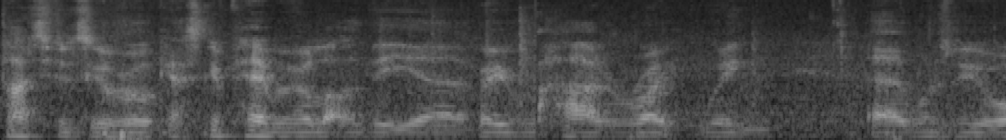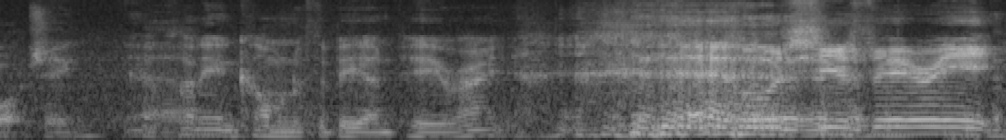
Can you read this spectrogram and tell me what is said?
party political broadcast compared with a lot of the uh, very hard right wing uh, ones we were watching. yeah, Um, plenty in common with the BNP, right? Horseshit theory.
